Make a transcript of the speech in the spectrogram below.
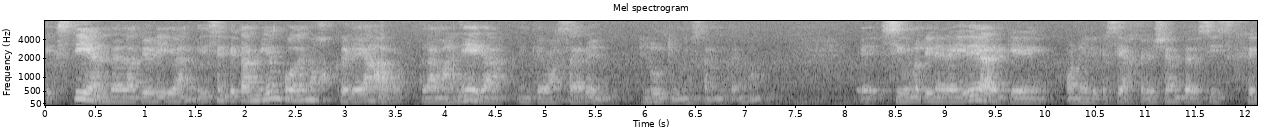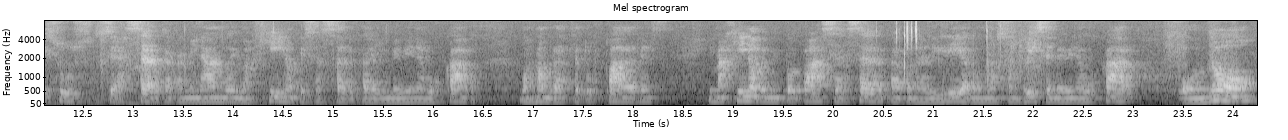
e- extienden la teoría y dicen que también podemos crear la manera en que va a ser el, el último instante, ¿no? Eh, si uno tiene la idea de que, ponele que seas creyente, decís Jesús se acerca caminando, imagino que se acerca y me viene a buscar, vos nombraste a tus padres, imagino que mi papá se acerca con alegría, con una sonrisa y me viene a buscar, o no,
